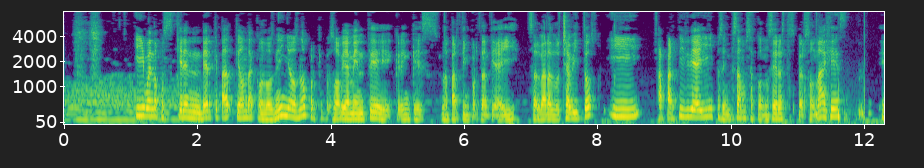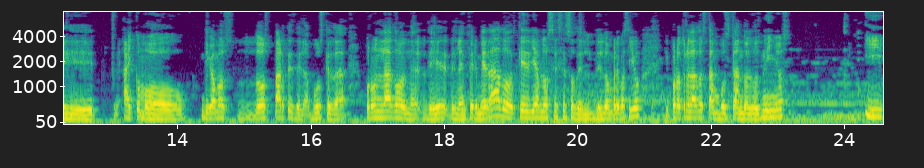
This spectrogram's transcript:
Y bueno, pues quieren ver qué, qué onda con los niños, ¿no? Porque pues obviamente creen que es una parte importante ahí salvar a los chavitos. Y a partir de ahí pues empezamos a conocer a estos personajes. Eh, hay como, digamos, dos partes de la búsqueda. Por un lado, la- de, de la enfermedad o qué diablos es eso del, del hombre vacío. Y por otro lado, están buscando a los niños. Y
